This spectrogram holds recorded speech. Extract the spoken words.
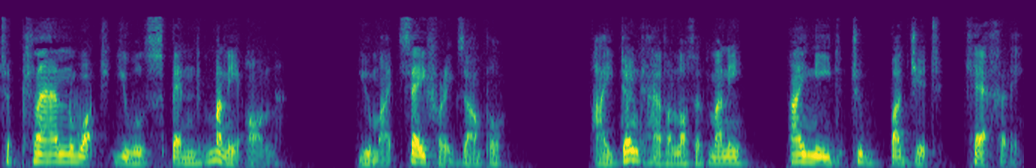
to plan what you will spend money on. You might say, for example, I don't have a lot of money, I need to budget carefully.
